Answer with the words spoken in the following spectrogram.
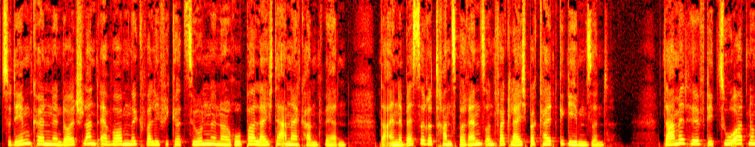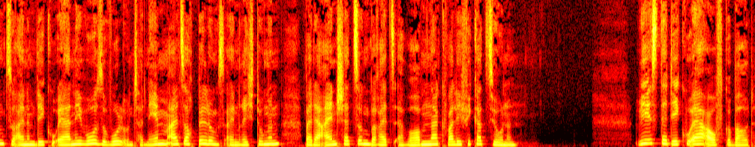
Zudem können in Deutschland erworbene Qualifikationen in Europa leichter anerkannt werden, da eine bessere Transparenz und Vergleichbarkeit gegeben sind. Damit hilft die Zuordnung zu einem DQR-Niveau sowohl Unternehmen als auch Bildungseinrichtungen bei der Einschätzung bereits erworbener Qualifikationen. Wie ist der DQR aufgebaut?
